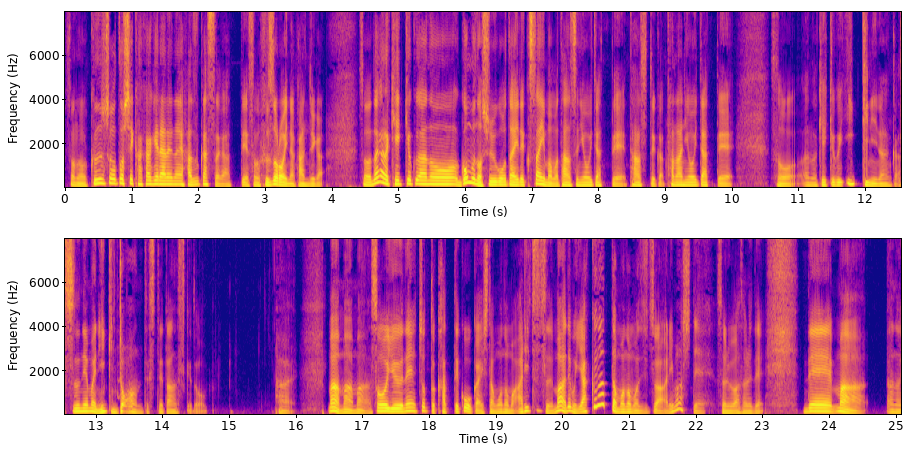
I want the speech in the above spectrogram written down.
その勲章として掲げられない恥ずかしさがあって、その不揃いな感じが。そう、だから結局あの、ゴムの集合体で臭いままタンスに置いてあって、タンスっていうか棚に置いてあって、そう、あの結局一気になんか数年前に一気にドーンって捨てたんですけど、はい。まあまあまあ、そういうね、ちょっと買って後悔したものもありつつ、まあでも役立ったものも実はありまして、それはそれで。で、まあ、あの、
